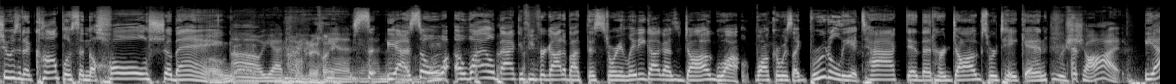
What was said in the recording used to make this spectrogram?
She was an accomplice in the whole shebang. Oh yeah, no, you can't. So- Yeah, no. so a while back, if you forgot about this story, Lady Gaga's dog walker was like brutally attacked and that her dogs were taken. he was shot. Yeah,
